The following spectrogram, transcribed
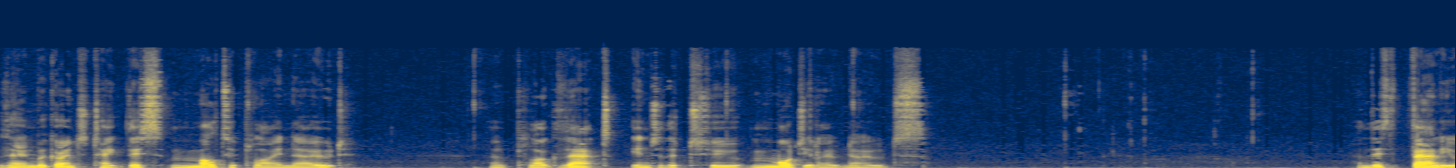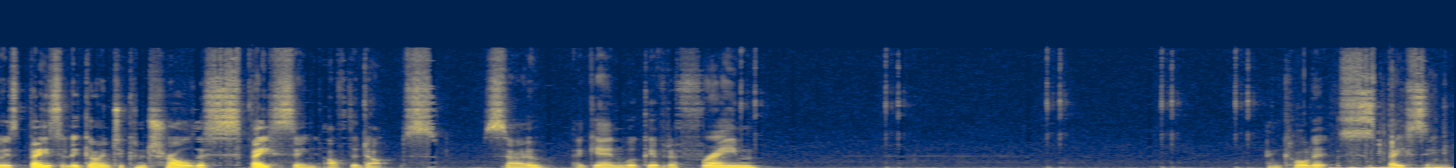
Then we're going to take this multiply node and plug that into the two modulo nodes. And this value is basically going to control the spacing of the dots. So again, we'll give it a frame and call it spacing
